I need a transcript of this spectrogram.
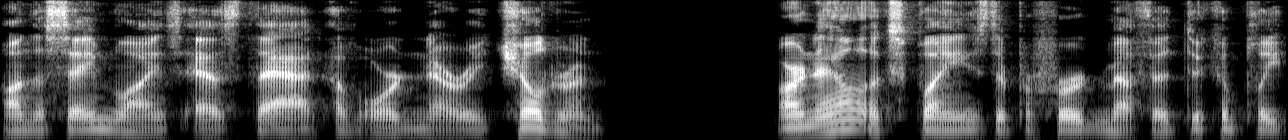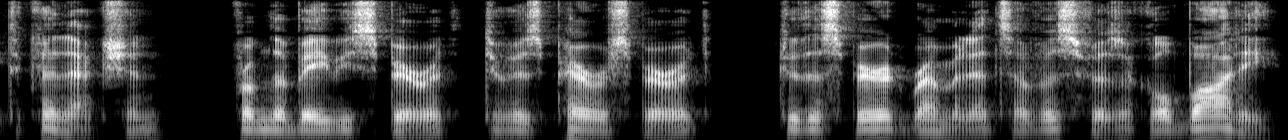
on the same lines as that of ordinary children. Arnel explains the preferred method to complete the connection from the baby spirit to his perispirit to the spirit remnants of his physical body.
